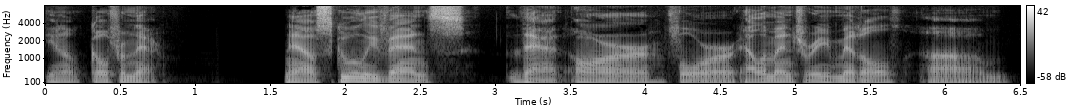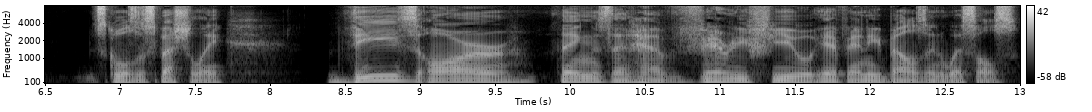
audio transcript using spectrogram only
you know, go from there. Now, school events that are for elementary, middle um, schools, especially these are things that have very few, if any, bells and whistles.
